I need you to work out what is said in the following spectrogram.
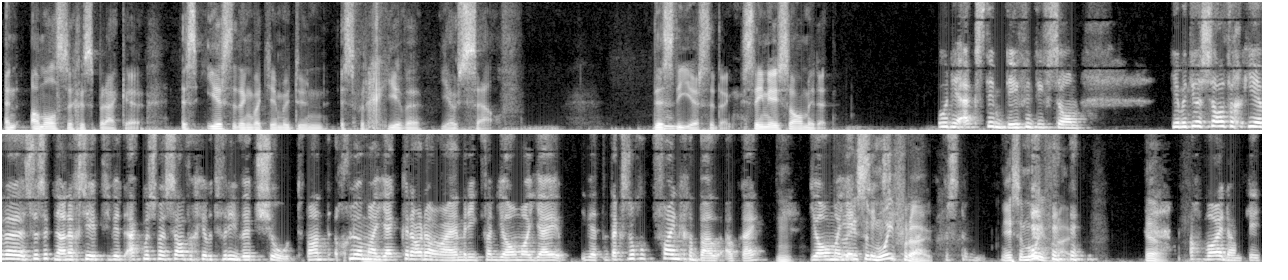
in almal se gesprekke is eerste ding wat jy moet doen is vergewe jouself. Dis hmm. die eerste ding. Stem jy saam met dit? O nee, ek stem definitief saam. Jy moet jouself vergewe, soos ek nou net gesê het, jy weet, ek moet myself vergewe vir die wit shot, want glo my, hmm. jy kry daai hammering van ja, maar jy, jy weet, want ek's nog 'n fyn gebou, okay? Hmm. Ja, maar jy is 'n mooi vrou. Verstaan? Jy's 'n mooi vrou. ja. Ag baie dankie.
